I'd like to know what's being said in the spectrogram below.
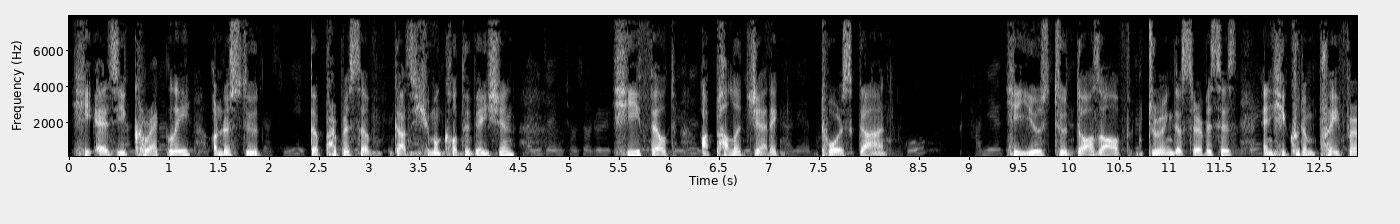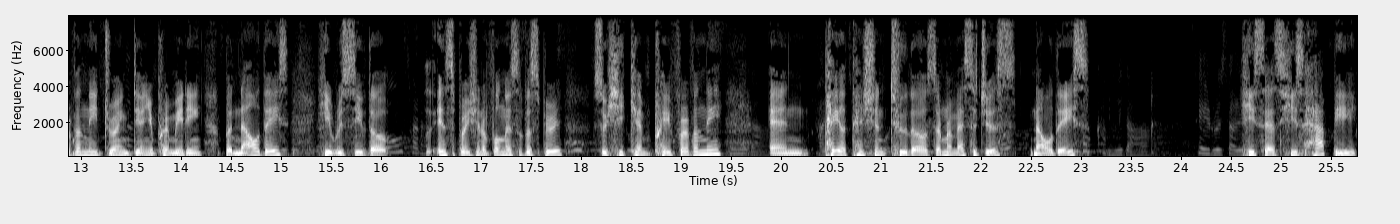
He, as he correctly understood the purpose of God's human cultivation, he felt apologetic towards God. He used to doze off during the services and he couldn't pray fervently during Daniel prayer meeting, but nowadays he received the inspiration and fullness of the Spirit so he can pray fervently and pay attention to the sermon messages nowadays. He says he's happy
